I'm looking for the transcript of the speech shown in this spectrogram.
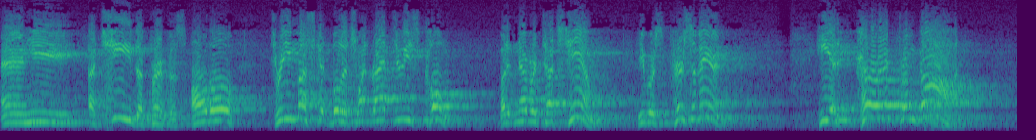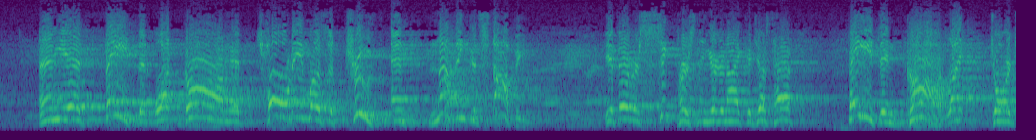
And he achieved the purpose, although Three musket bullets went right through his coat, but it never touched him. He was persevering. He had heard from God. And he had faith that what God had told him was the truth and nothing could stop him. If every sick person in here tonight could just have faith in God like George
